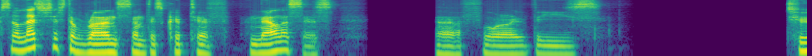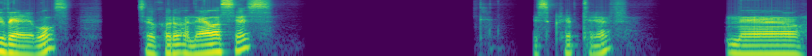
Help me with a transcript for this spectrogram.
So let's just run some descriptive analysis uh, for these two variables. So go to analysis, descriptive. Now,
